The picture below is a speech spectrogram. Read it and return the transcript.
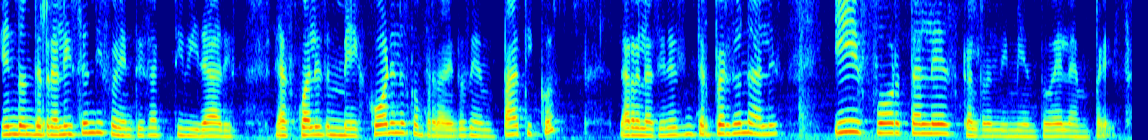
en donde realicen diferentes actividades, las cuales mejoren los comportamientos empáticos, las relaciones interpersonales y fortalezca el rendimiento de la empresa.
